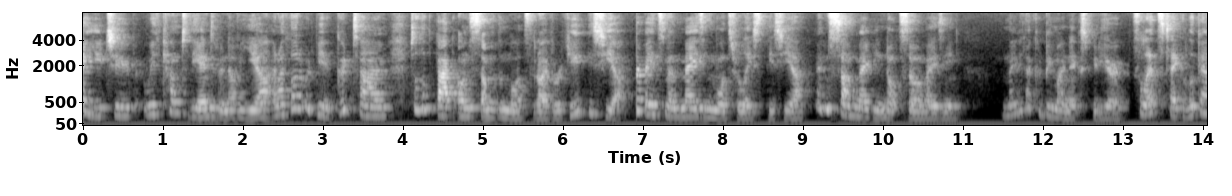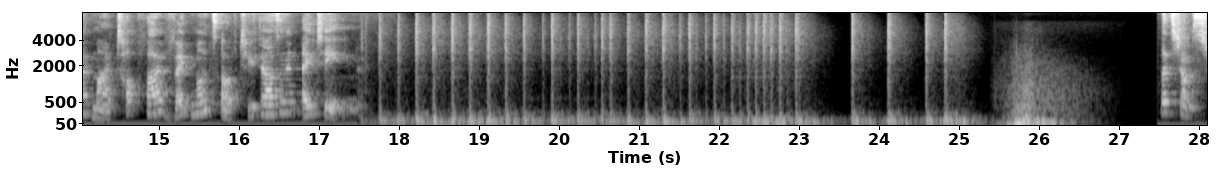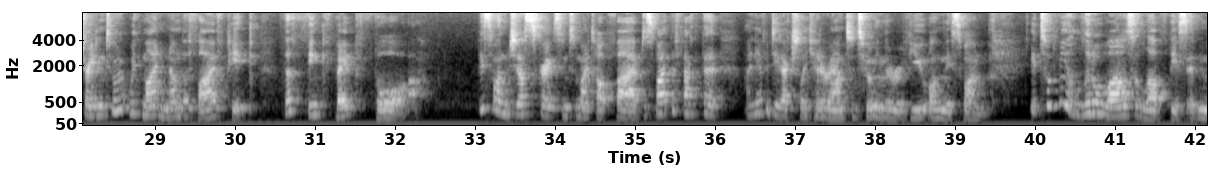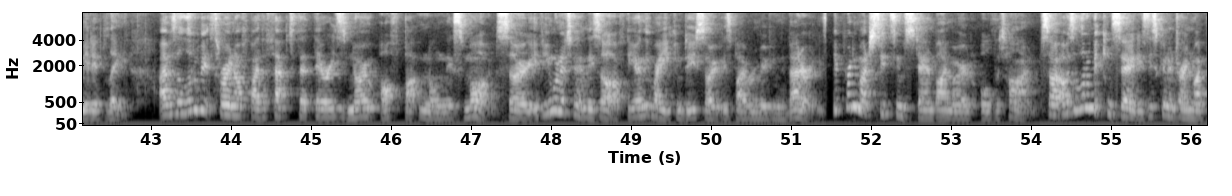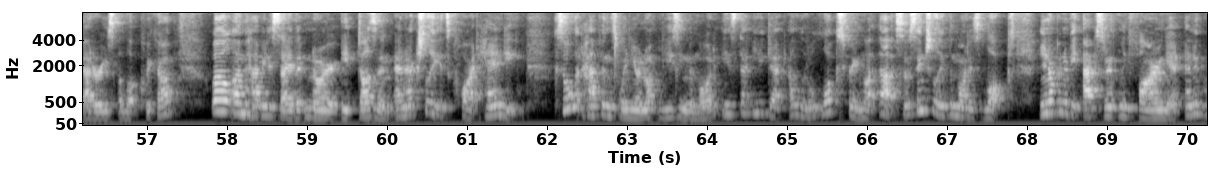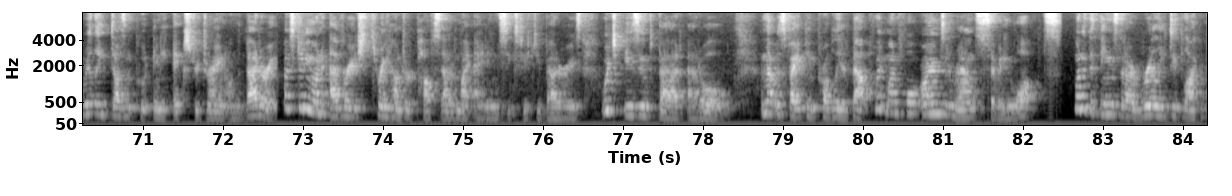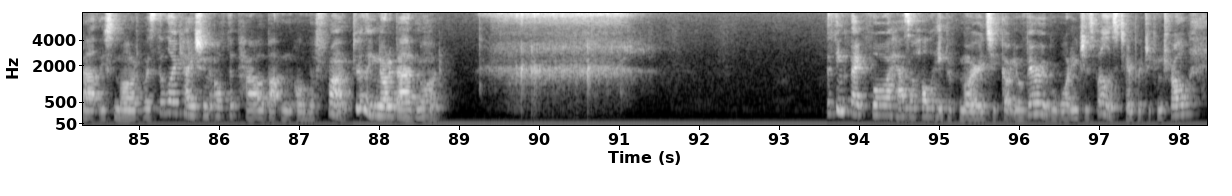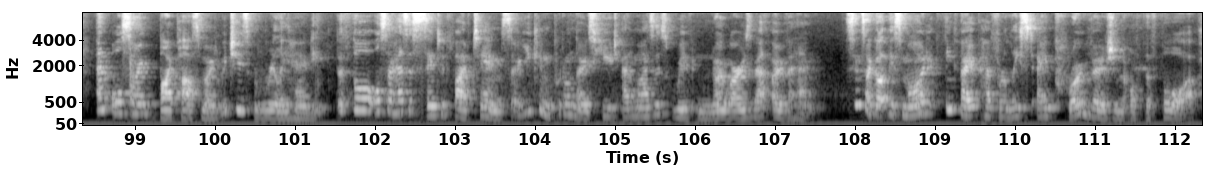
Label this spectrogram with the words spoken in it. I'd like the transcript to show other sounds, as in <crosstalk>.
Hey YouTube, we've come to the end of another year and I thought it would be a good time to look back on some of the mods that I've reviewed this year. There have been some amazing mods released this year and some maybe not so amazing. Maybe that could be my next video. So let's take a look at my top 5 vape mods of 2018. Let's jump straight into it with my number 5 pick, the Think Vape Thor. This one just scrapes into my top 5 despite the fact that I never did actually get around to doing the review on this one. It took me a little while to love this, admittedly. I was a little bit thrown off by the fact that there is no off button on this mod, so if you want to turn this off, the only way you can do so is by removing the batteries. It pretty much sits in standby mode all the time, so I was a little bit concerned, is this going to drain my batteries a lot quicker? Well, I'm happy to say that no, it doesn't, and actually it's quite handy. Because all that happens when you're not using the mod is that you get a little lock screen like that. So essentially the mod is locked. You're not going to be accidentally firing it and it really doesn't put any extra drain on the battery. I was getting on average 300 puffs out of my 18650 batteries, which isn't bad at all. And that was vaping probably at about 0.14 ohms and around 70 watts. One of the things that I really did like about this mod was the location of the power button on the front. It's really not a bad mod. The Thor has a whole heap of modes. You've got your variable wattage as well as temperature control and also bypass mode, which is really handy. The Thor also has a centered 510, so you can put on those huge atomizers with no worries about overhang. Since I got this mod, ThinkVape have released a pro version of the Thor.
